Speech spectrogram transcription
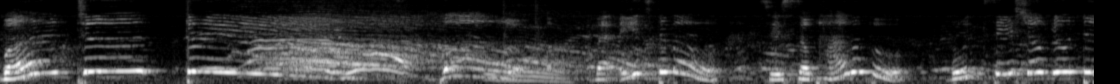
One, two, three. Wow! Where is the ball? She's so powerful. Moon says show you the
